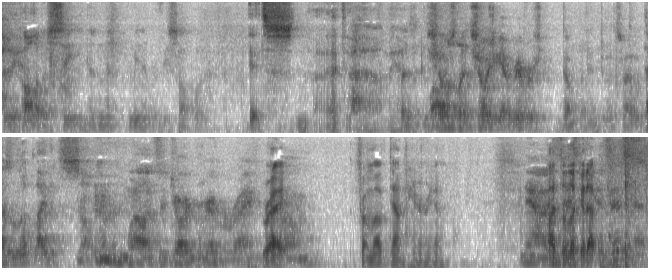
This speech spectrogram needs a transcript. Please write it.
So they call it a sea, doesn't it? I mean, it would be salt water. it's that's, oh But man. it shows, it shows you got rivers dumping into it, so I would. Doesn't look like it's salt water. Well, it's the Jordan River, right? Right. Um, From up down here, yeah. now, I'll have is to look it up. Is this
